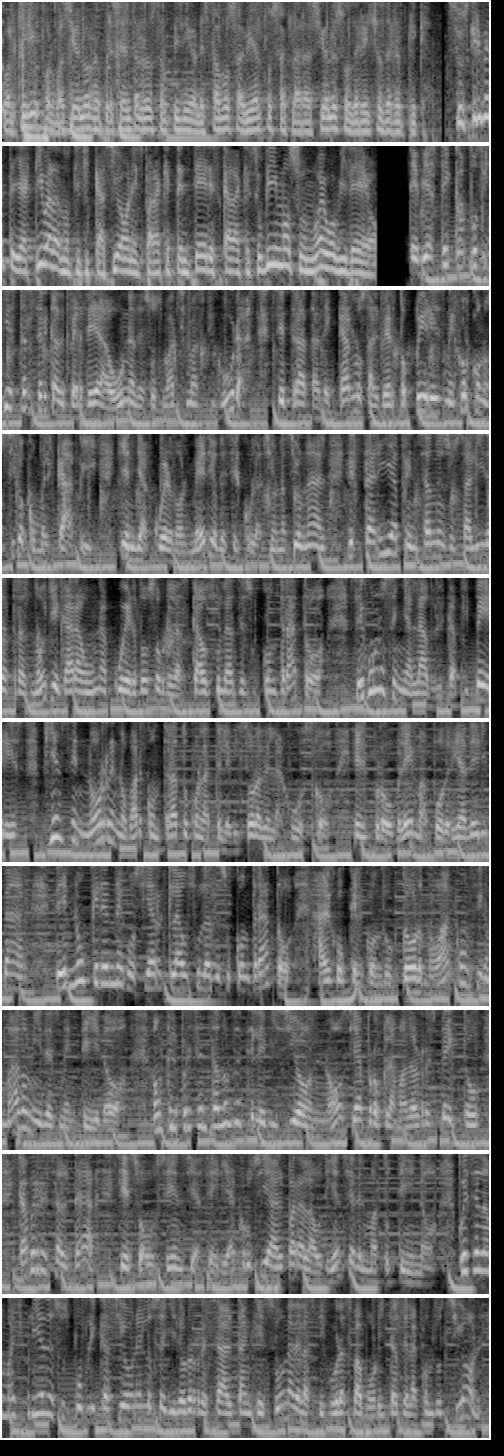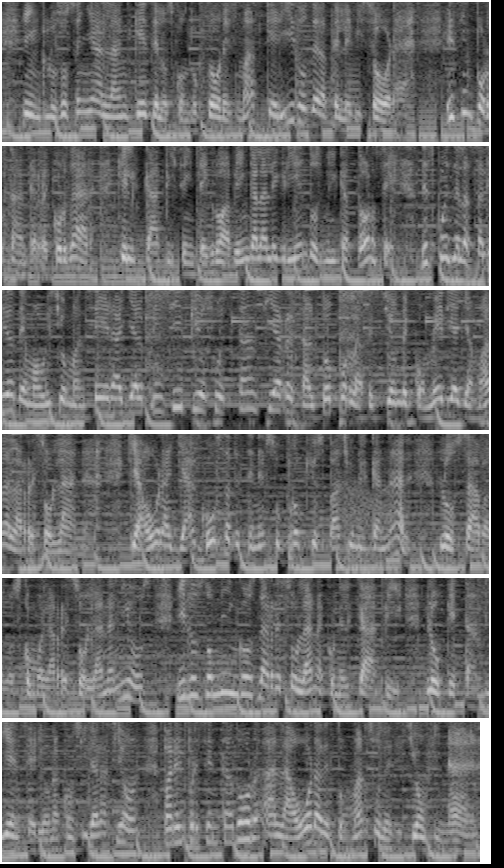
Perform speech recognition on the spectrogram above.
Cualquier información no representa nuestra opinión. Estamos abiertos a aclaraciones o derechos de réplica. Suscríbete y activa las notificaciones para que te enteres cada que subimos un nuevo video. TV Azteca podría estar cerca de perder a una de sus máximas figuras. Se trata de Carlos Alberto Pérez, mejor conocido como el Capi, quien de acuerdo al medio de circulación nacional estaría pensando en su salida tras no llegar a un acuerdo sobre las cláusulas de su contrato. Según lo señalado, el Capi Pérez piensa en no renovar contrato con la televisora de la Jusco. El problema podría derivar de no querer negociar cláusulas de su contrato, algo que el conductor no ha confirmado ni desmentido. Aunque el presentador de televisión no se ha proclamado al respecto, cabe resaltar que su ausencia sería crucial para la audiencia del matutino, pues en la mayoría de sus publicaciones los seguidores resaltan que es una de las figuras favoritas de la conducción, incluso señalan que es de los conductores más queridos de la televisora. Es importante recordar que el Capi se integró a Venga la Alegría en 2014, después de la salida de Mauricio Mancera y al principio su estancia resaltó por la sección de comedia llamada La Resolana, que ahora ya goza de tener su propio espacio en el canal, los sábados como La Resolana News y los domingos la Resolana con el Capi, lo que también sería una consideración para el presentador a la hora de tomar su decisión final.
